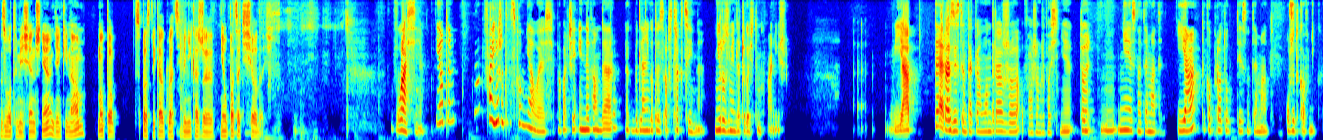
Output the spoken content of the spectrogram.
zł miesięcznie dzięki nam, no to z prostej kalkulacji wynika, że nie opłaca ci się odejść. Właśnie. I o tym fajnie, że o tym wspomniałeś. Popatrzcie, inny founder, jakby dla niego to jest abstrakcyjne. Nie rozumie, dlaczego się tym chwalisz. Ja teraz jestem taka mądra, że uważam, że właśnie to nie jest na temat ja, tylko produkt jest na temat użytkownik.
